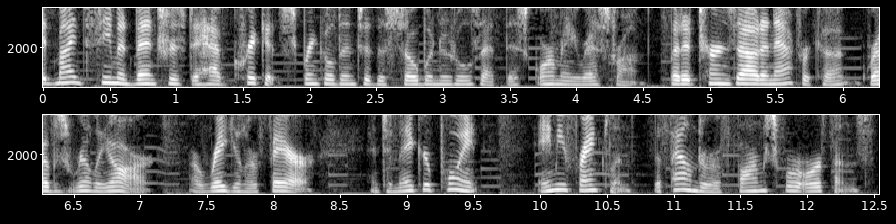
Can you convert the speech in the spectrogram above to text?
It might seem adventurous to have crickets sprinkled into the soba noodles at this gourmet restaurant, but it turns out in Africa, grubs really are a regular fare. And to make her point, Amy Franklin, the founder of Farms for Orphans,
